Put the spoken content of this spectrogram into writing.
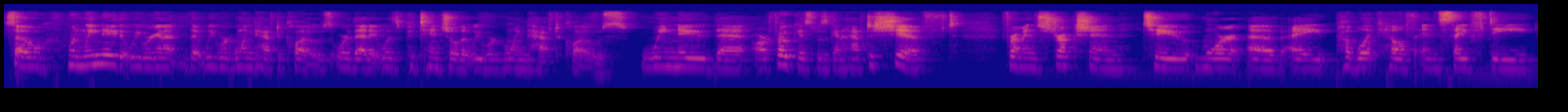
So when we knew that we were gonna that we were going to have to close, or that it was potential that we were going to have to close, we knew that our focus was going to have to shift from instruction to more of a public health and safety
